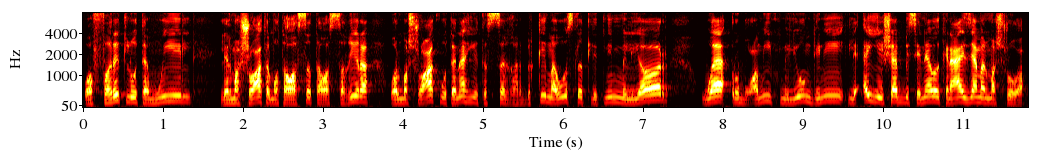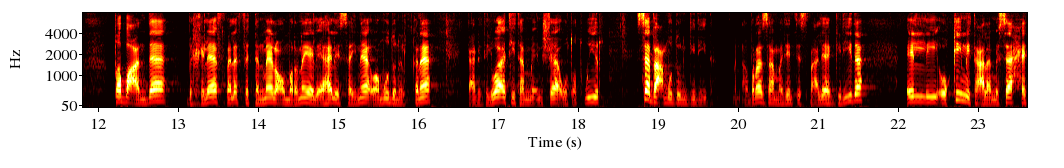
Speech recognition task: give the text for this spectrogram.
وفرت له تمويل للمشروعات المتوسطة والصغيرة والمشروعات متناهية الصغر بقيمة وصلت ل 2 مليار و400 مليون جنيه لأي شاب سيناوي كان عايز يعمل مشروع. طبعا ده بخلاف ملف التنمية العمرانية لأهالي سيناء ومدن القناة يعني دلوقتي تم إنشاء وتطوير سبع مدن جديدة من أبرزها مدينة إسماعيلية الجديدة اللي أقيمت على مساحة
